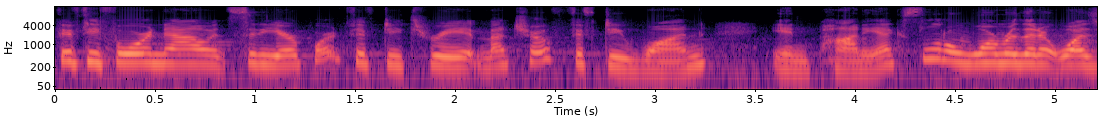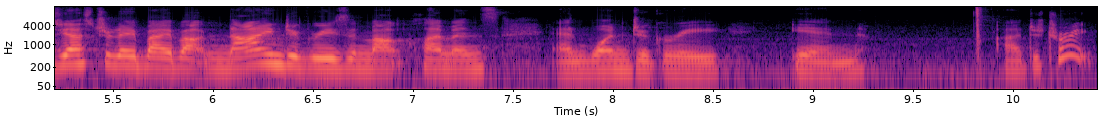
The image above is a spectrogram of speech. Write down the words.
54 now at City Airport, 53 at Metro, 51 in Pontiac. It's a little warmer than it was yesterday by about 9 degrees in Mount Clemens and 1 degree in uh, Detroit.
